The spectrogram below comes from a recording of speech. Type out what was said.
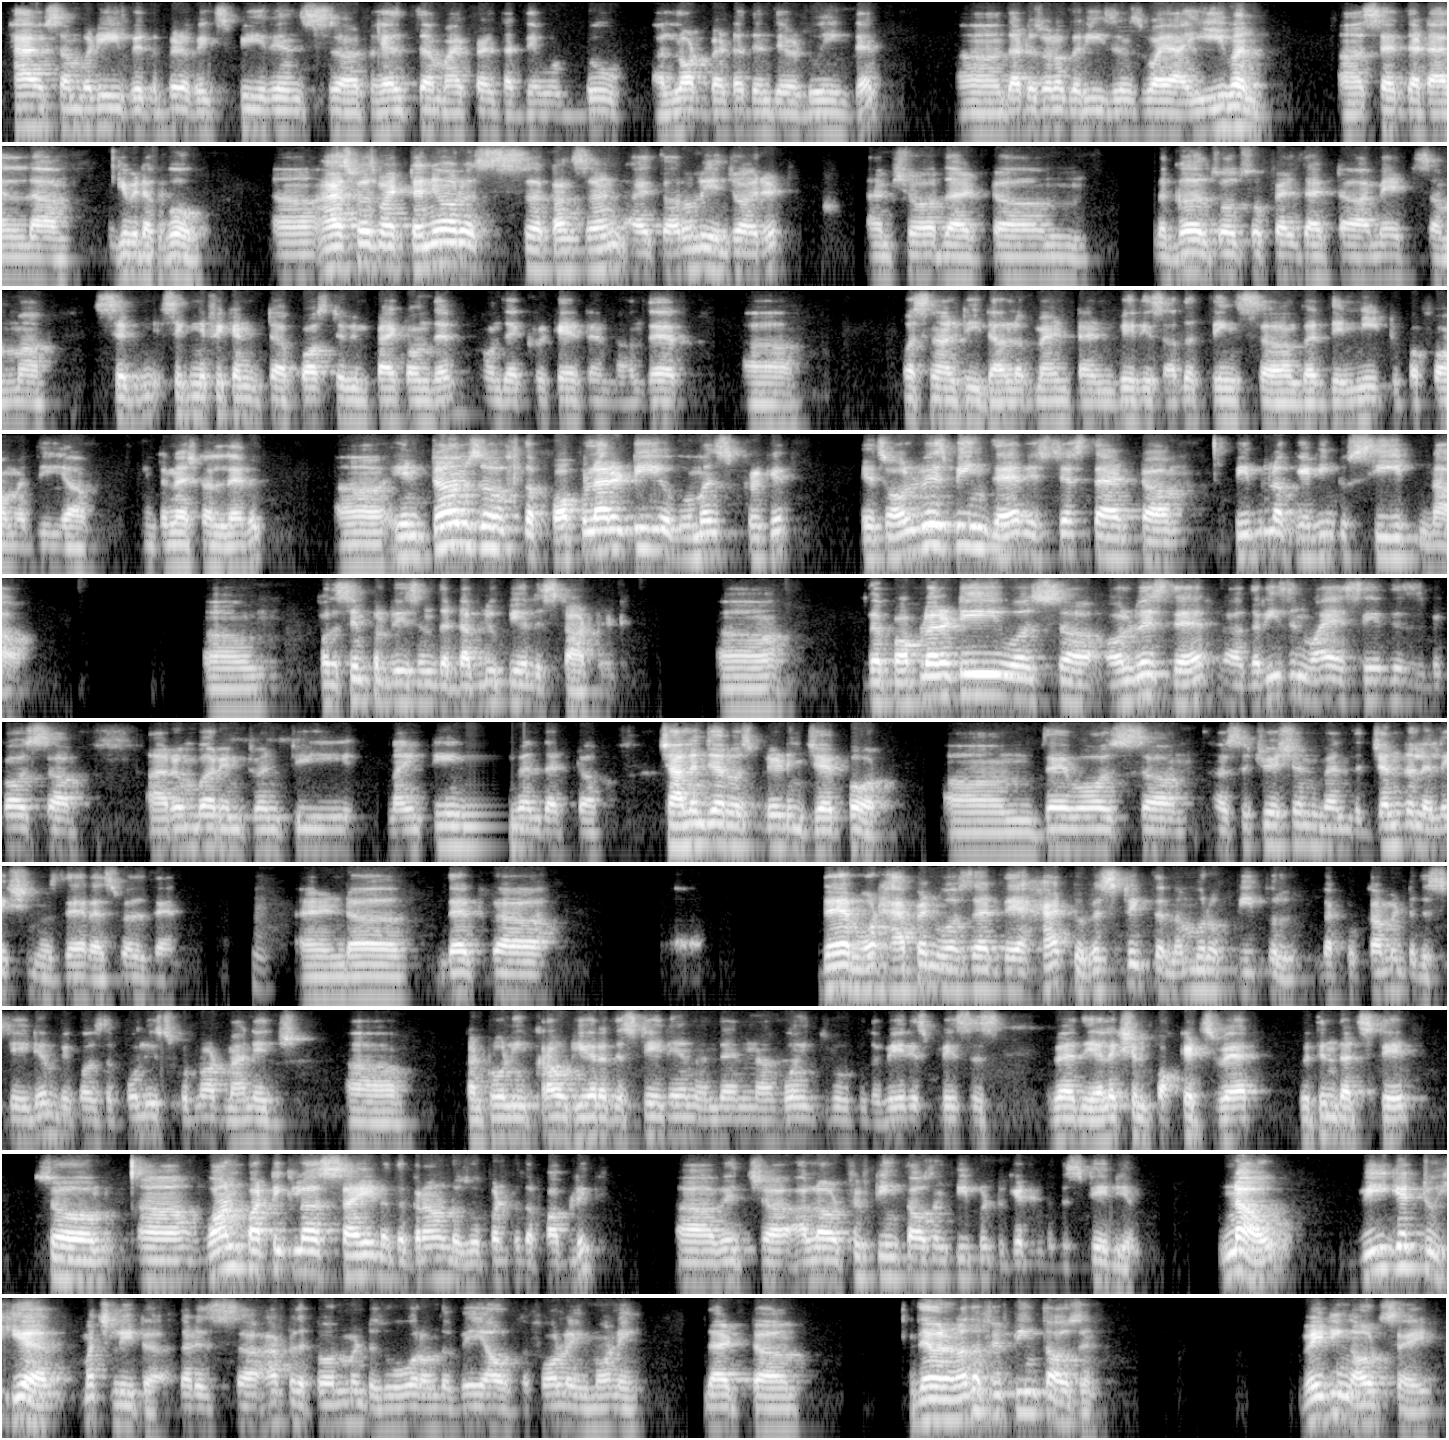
have somebody with a bit of experience uh, to help them, I felt that they would do a lot better than they were doing then. Uh, that was one of the reasons why I even uh, said that I'll um, give it a go. Uh, as far as my tenure is uh, concerned, I thoroughly enjoyed it. I'm sure that um, the girls also felt that uh, I made some sig- significant positive impact on them, on their cricket and on their personality development and various other things that they need to perform at the international level. in terms of the popularity of women's cricket, it's always been there. It's just that um, people are getting to see it now. Um, for the simple reason the WPL is started. Uh, the popularity was uh, always there. Uh, the reason why I say this is because uh, I remember in 2019 when that uh, Challenger was played in Jaipur, um, there was um, a situation when the general election was there as well then. Hmm. And uh, that there what happened was that they had to restrict the number of people that could come into the stadium because the police could not manage uh, controlling crowd here at the stadium and then uh, going through to the various places where the election pockets were within that state so uh, one particular side of the ground was open to the public uh, which uh, allowed 15000 people to get into the stadium now we get to hear much later, that is, uh, after the tournament is over on the way out the following morning, that um, there were another 15,000 waiting outside,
